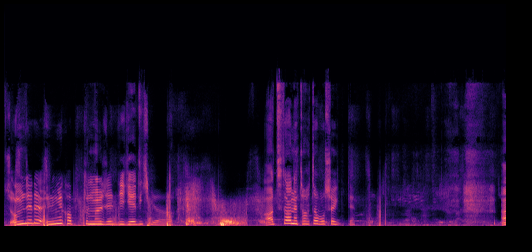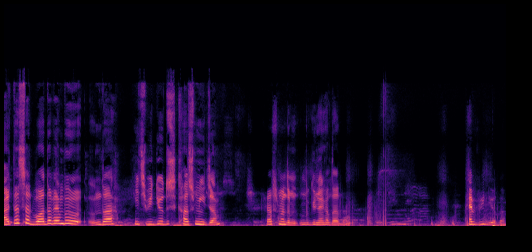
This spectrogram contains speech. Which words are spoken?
Zombilere niye kaptırma özelliği geldik ya? Altı tane tahta boşa gitti. Arkadaşlar bu arada ben burada hiç video dışı kasmayacağım. Kasmadım bugüne kadar da. Hep videoda.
